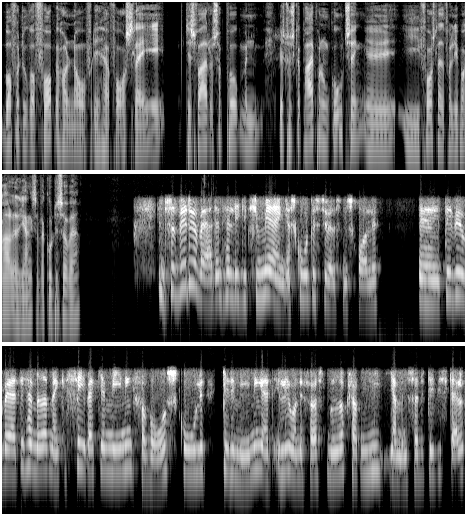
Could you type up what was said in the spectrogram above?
hvorfor du var forbeholden over for det her forslag. Det svarede du så på, men hvis du skal pege på nogle gode ting øh, i forslaget fra Liberal Alliance, hvad kunne det så være? Jamen, så vil det jo være den her legitimering af skolebestyrelsens rolle. Øh, det vil jo være det her med, at man kan se, hvad giver mening for vores skole. Giver det mening, at eleverne først møder klokken 9? Jamen, så er det det, vi skal.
